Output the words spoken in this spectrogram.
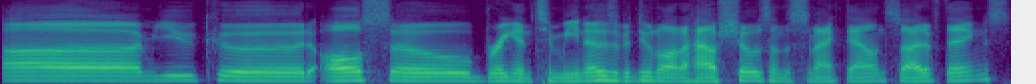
Um, you could also bring in Tamina, who's been doing a lot of house shows on the SmackDown side of things.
